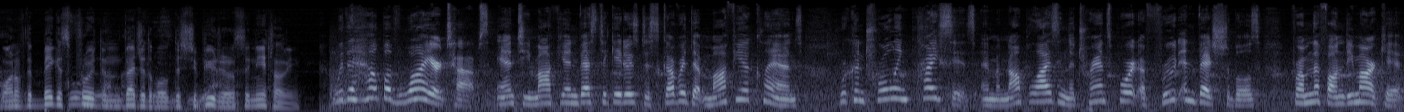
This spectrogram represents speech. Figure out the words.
one of the biggest fruit and vegetable distributors in Italy. With the help of wiretaps, anti mafia investigators discovered that mafia clans were controlling prices and monopolizing the transport of fruit and vegetables from the Fondi market.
